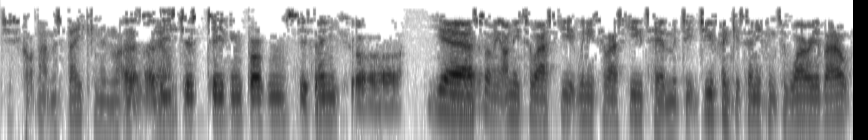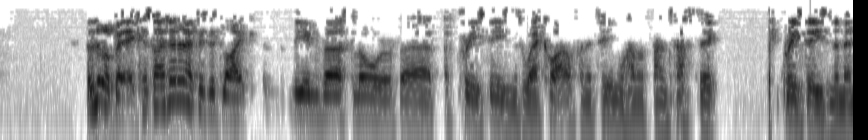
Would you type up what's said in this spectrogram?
just got that mistake in him like Uh, are these just teething problems, do you think? Or Yeah, Yeah. something I need to ask you. We need to ask you, Tim. Do, do you think it's anything to worry about? A little bit, because I don't know if this is like the inverse law of, uh, of pre-seasons where quite often a team will have a fantastic pre-season and then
